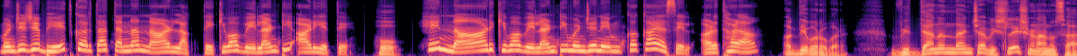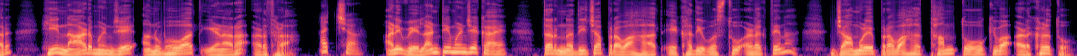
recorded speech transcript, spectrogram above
म्हणजे जे भेद करतात त्यांना नाड लागते किंवा वेलांटी आड येते. हो. हे नाड किंवा वेलांटी म्हणजे नेमकं काय असेल? अडथळा? अगदी बरोबर. विद्यानंदांच्या विश्लेषणानुसार ही नाड म्हणजे अनुभवात येणारा अडथळा. अच्छा. आणि वेलांटी म्हणजे काय? तर नदीच्या प्रवाहात एखादी वस्तू अडकते ना ज्यामुळे प्रवाह थांबतो किंवा अडखळतो.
